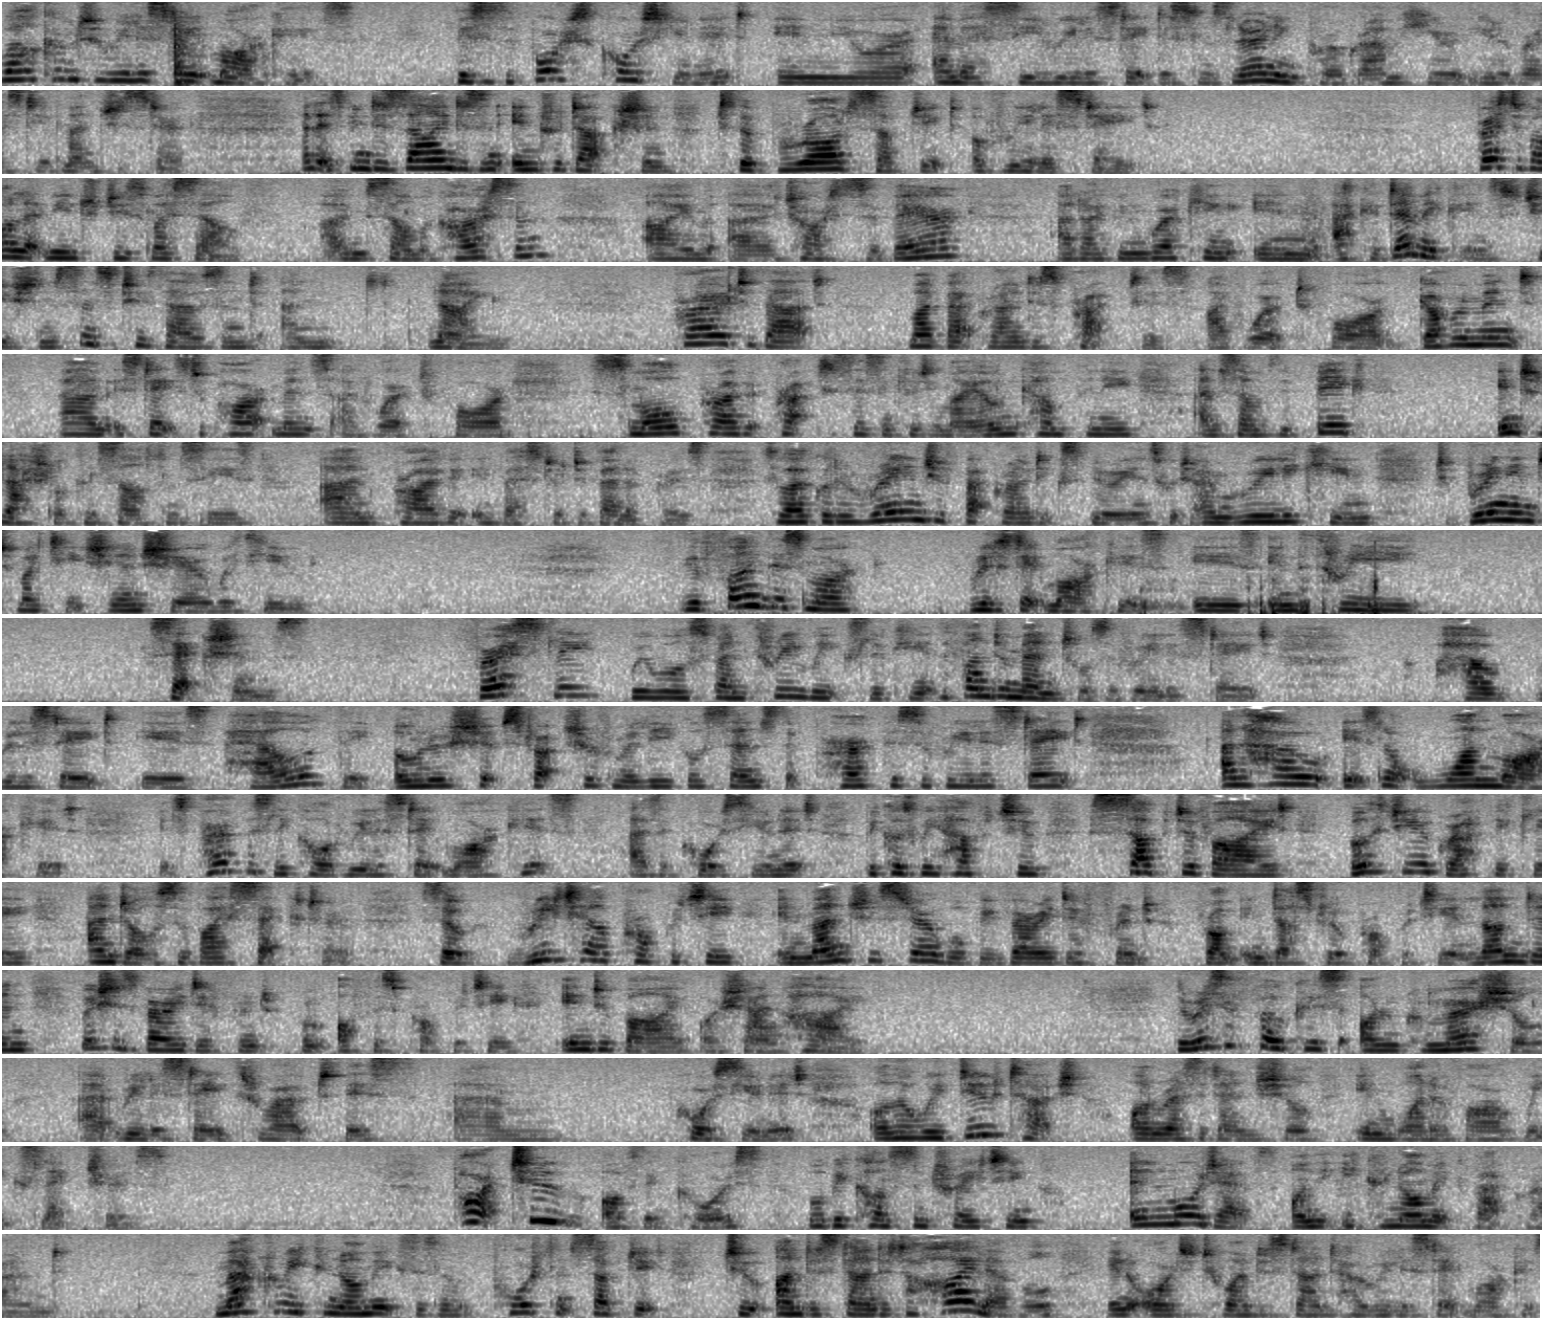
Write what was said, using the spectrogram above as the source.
Welcome to Real Estate Markets. This is the fourth course unit in your MSc Real Estate Distance Learning programme here at the University of Manchester and it's been designed as an introduction to the broad subject of real estate. First of all let me introduce myself. I'm Selma Carson, I'm a chartered surveyor and I've been working in academic institutions since 2009. Prior to that my background is practice. I've worked for government um, estates departments, I've worked for small private practices, including my own company, and some of the big international consultancies and private investor developers. So I've got a range of background experience which I'm really keen to bring into my teaching and share with you. You'll find this mark, real estate markets is in three sections. Firstly, we will spend three weeks looking at the fundamentals of real estate, how real estate is held, the ownership structure from a legal sense, the purpose of real estate, and how it's not one market. It's purposely called real estate markets as a course unit because we have to subdivide both geographically and also by sector. So retail property in Manchester will be very different from industrial property in London, which is very different from office property in Dubai or Shanghai. There is a focus on commercial uh, real estate throughout this um, course unit, although we do touch on residential in one of our week's lectures. Part two of the course will be concentrating in more depth on the economic background. Macroeconomics is an important subject to understand at a high level in order to understand how real estate markets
